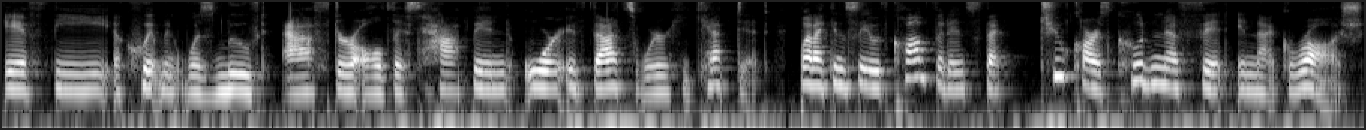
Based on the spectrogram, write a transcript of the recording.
if the equipment was moved after all this happened or if that's where he kept it. But I can say with confidence that two cars couldn't have fit in that garage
